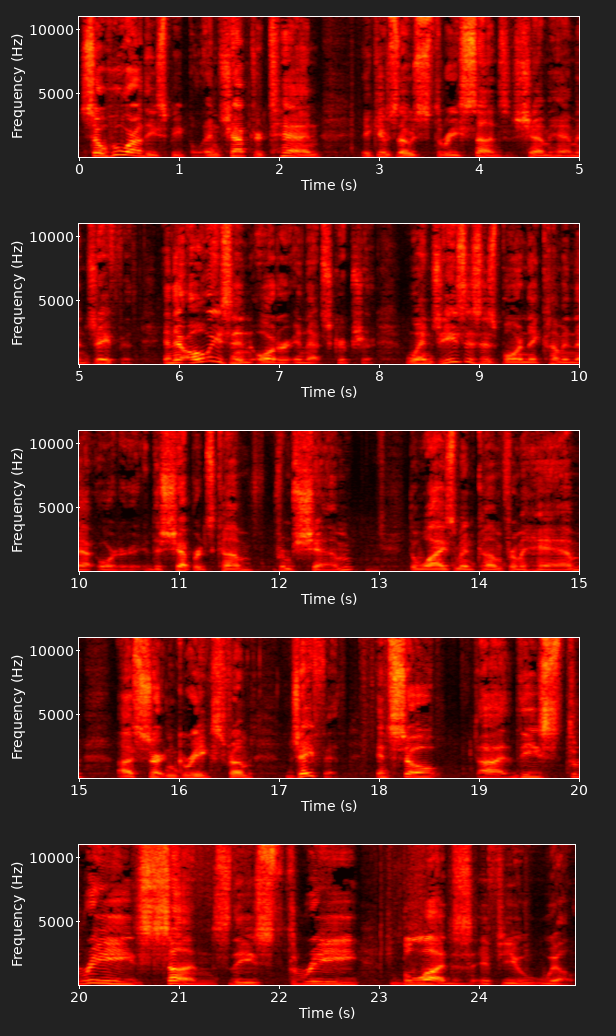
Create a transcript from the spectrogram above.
So, who are these people? In chapter 10, it gives those three sons Shem, Ham, and Japheth. And they're always in order in that scripture. When Jesus is born, they come in that order. The shepherds come from Shem, the wise men come from Ham, uh, certain Greeks from Japheth. And so uh, these three sons, these three bloods, if you will,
